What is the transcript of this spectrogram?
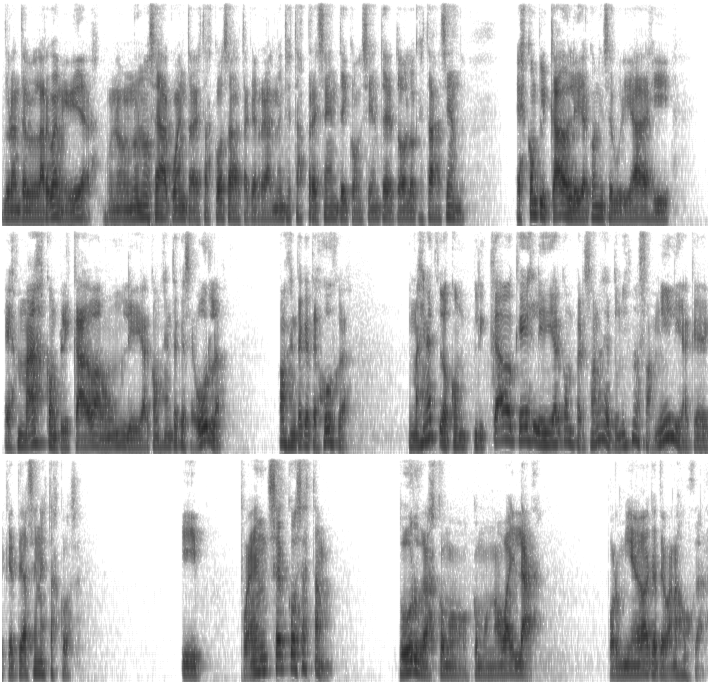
durante lo largo de mi vida. Uno, no se da cuenta de estas cosas hasta que realmente estás presente y consciente de todo lo que estás haciendo. Es complicado lidiar con inseguridades y es más complicado aún lidiar con gente que se burla, con gente que te juzga. Imagínate lo complicado que es lidiar con personas de tu misma familia que, que te hacen estas cosas. Y pueden ser cosas tan burdas como, como no bailar por miedo a que te van a juzgar.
